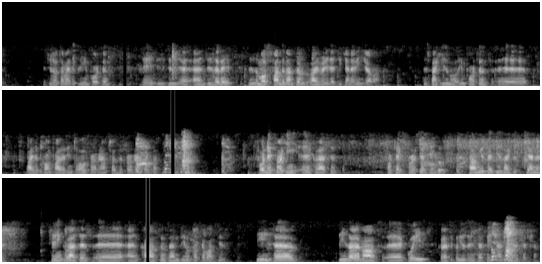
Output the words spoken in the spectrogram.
It is automatically important. Uh, and this is, a this is the most fundamental library that you can have in Java. This package is more important uh, by the compiler into all programs, so the program does not need. For networking uh, classes, for text processing, some utilities like the scanner, string classes uh, and constants, and we will talk about this. These have these are about uh, GUIs, graphical user interface, etc.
